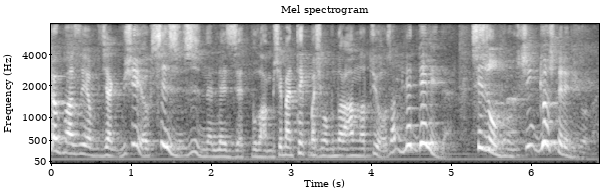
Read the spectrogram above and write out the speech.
çok fazla yapacak bir şey yok. Sizin, sizin de lezzet bulan bir şey. Ben tek başıma bunları anlatıyor olsam bile deli der. Siz olduğunuz için gösteri diyorlar.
